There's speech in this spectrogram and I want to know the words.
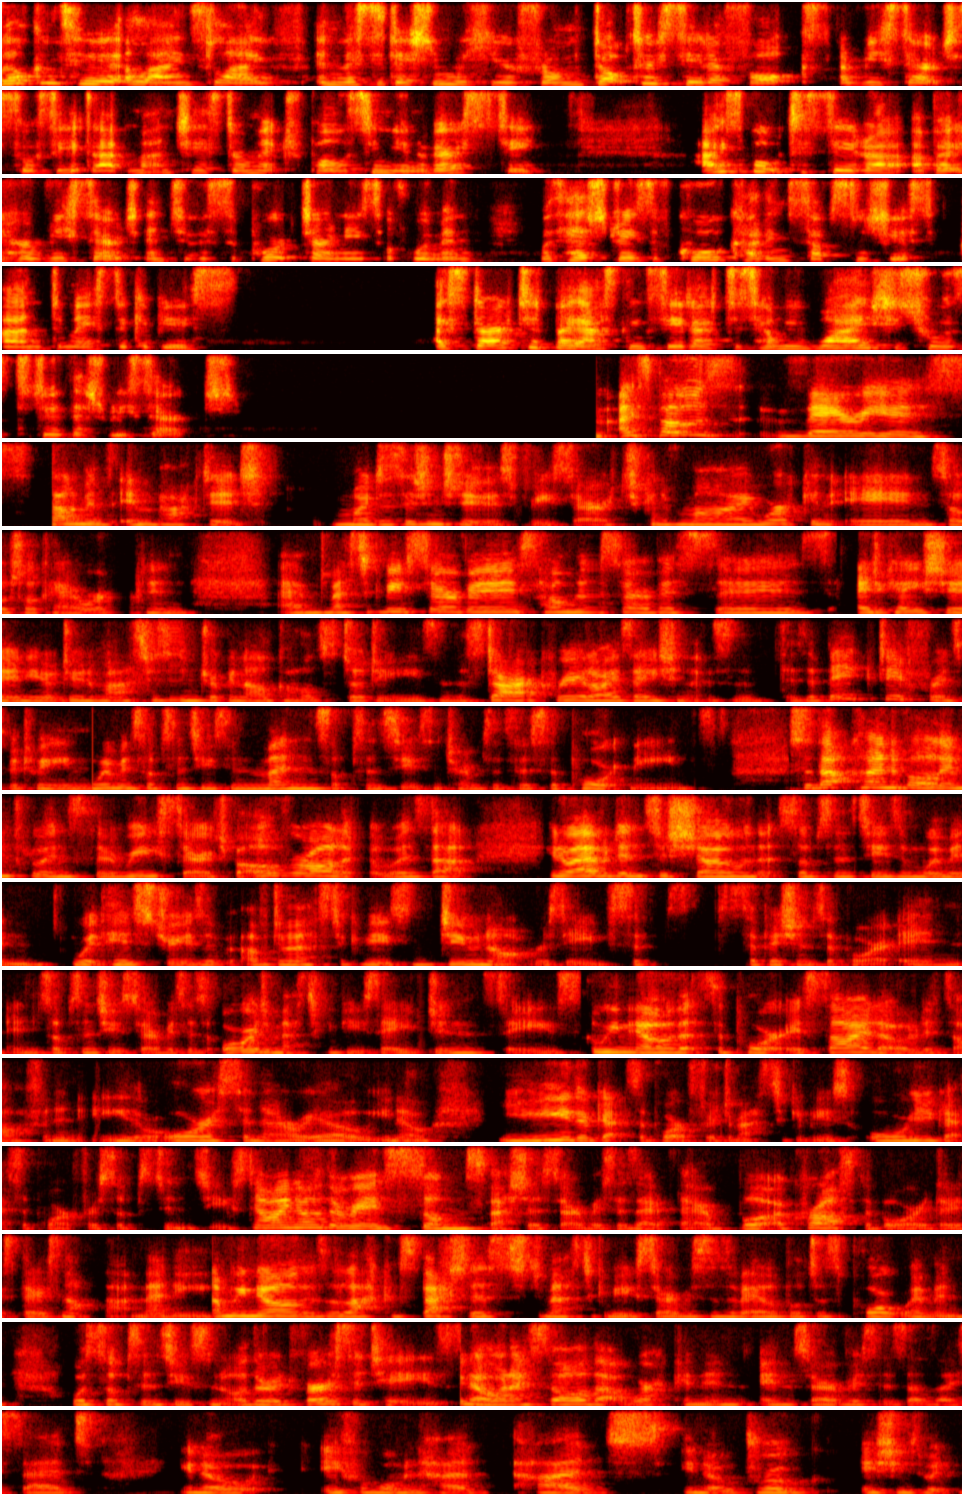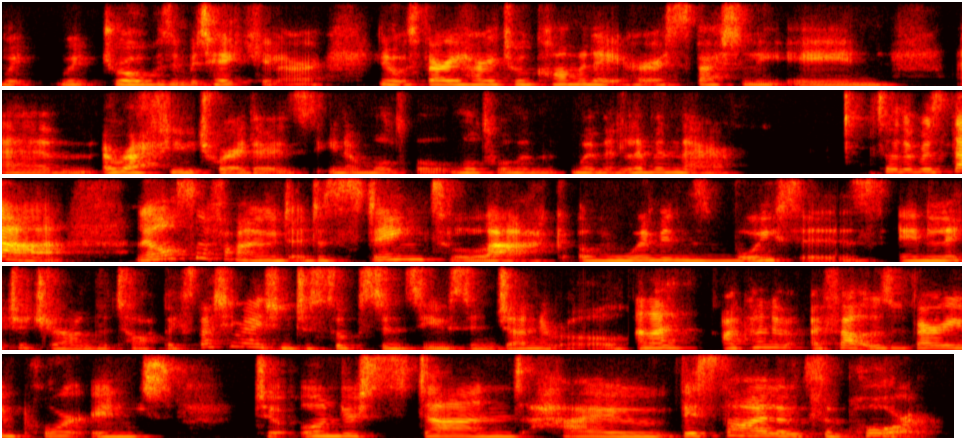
Welcome to Alliance Live. In this edition, we hear from Dr. Sarah Fox, a research associate at Manchester Metropolitan University. I spoke to Sarah about her research into the support journeys of women with histories of co occurring substance use and domestic abuse. I started by asking Sarah to tell me why she chose to do this research. I suppose various elements impacted my decision to do this research, kind of my working in social care, working in um, domestic abuse service, homeless services, education, you know, doing a master's in drug and alcohol studies, and the stark realization that there's a, there's a big difference between women's substance use and men's substance use in terms of the support needs. So that kind of all influenced the research. But overall, it was that, you know, evidence has shown that substance use in women with histories of, of domestic abuse do not receive sufficient support in, in substance use services or domestic abuse agencies. We know that support is siloed. It's often an either or scenario. You know, you either get support for domestic abuse or you get support for substance use. Now I know there is some specialist services out there, but across the board there's there's not that many. And we know there's a lack of specialist domestic abuse services available to support women with substance use and other adversities. You know, when I saw that working in, in services, as I said, you know, if a woman had had, you know, drug issues with, with, with drugs in particular, you know, it's very hard to accommodate her, especially in um, a refuge where there's, you know, multiple multiple women, women living there. So there was that. And I also found a distinct lack of women's voices in literature on the topic, especially in relation to substance use in general. And I, I kind of I felt it was very important to understand how this siloed support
